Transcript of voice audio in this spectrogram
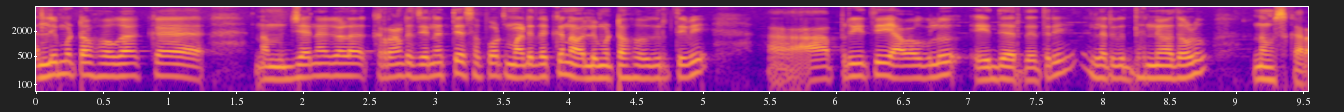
ಅಲ್ಲಿ ಮಟ್ಟ ಹೋಗಕ್ಕೆ ನಮ್ಮ ಜನಗಳ, ಕರ್ನಾಟಕ ಜನತೆ ಸಪೋರ್ಟ್ ಮಾಡಿದ್ದಕ್ಕೆ ನಾವು ಅಲ್ಲಿ ಮಟ್ಟ ಹೋಗಿರ್ತೀವಿ. ಆ ಪ್ರೀತಿ ಯಾವಾಗಲೂ ಇದ್ದೇ ಇರ್ತೈತೆ ರೀ ಎಲ್ಲರಿಗೂ ಧನ್ಯವಾದಗಳು. ನಮಸ್ಕಾರ.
